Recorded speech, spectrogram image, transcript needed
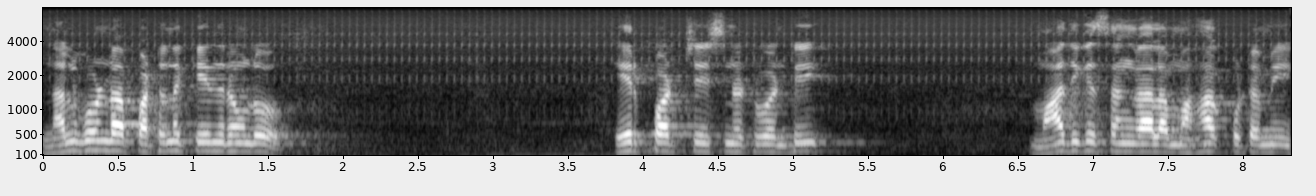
నల్గొండ పట్టణ కేంద్రంలో ఏర్పాటు చేసినటువంటి మాదిగ సంఘాల మహాకూటమి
